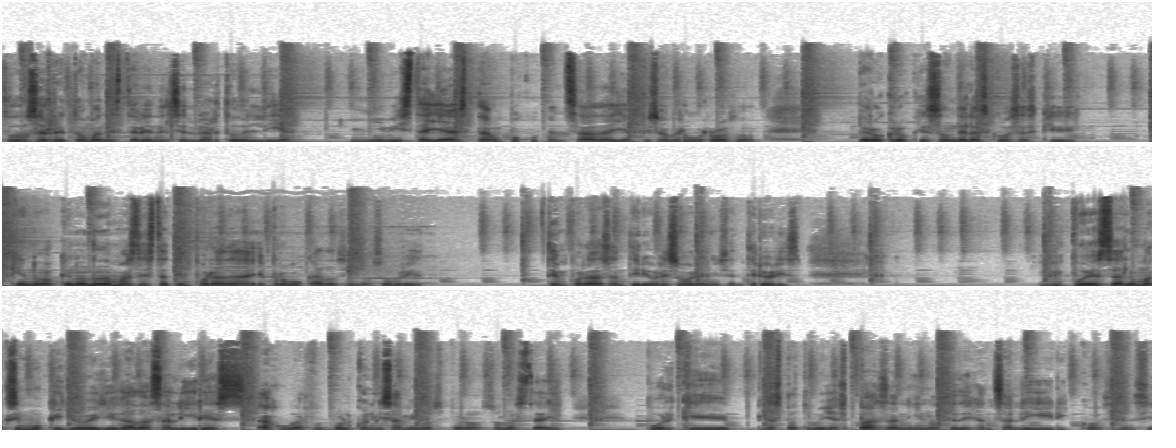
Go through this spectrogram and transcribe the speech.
todo se retoma en estar en el celular todo el día. Mi vista ya está un poco cansada, ya empiezo a ver borroso, pero creo que son de las cosas que, que no, que no nada más de esta temporada he provocado, sino sobre temporadas anteriores, sobre años anteriores. Y pues a lo máximo que yo he llegado a salir es a jugar fútbol con mis amigos, pero solo hasta ahí, porque las patrullas pasan y no te dejan salir y cosas así.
